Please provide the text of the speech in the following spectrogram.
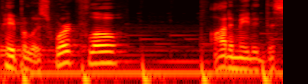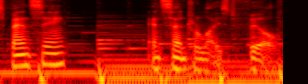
paperless workflow, automated dispensing, and centralized fill.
